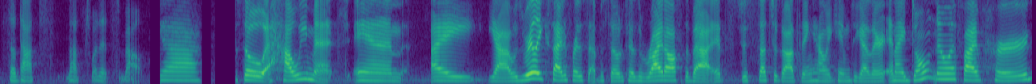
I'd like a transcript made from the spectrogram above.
So that's that's what it's about. Yeah so how we met and I yeah, I was really excited for this episode because right off the bat, it's just such a God thing how we came together. And I don't know if I've heard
